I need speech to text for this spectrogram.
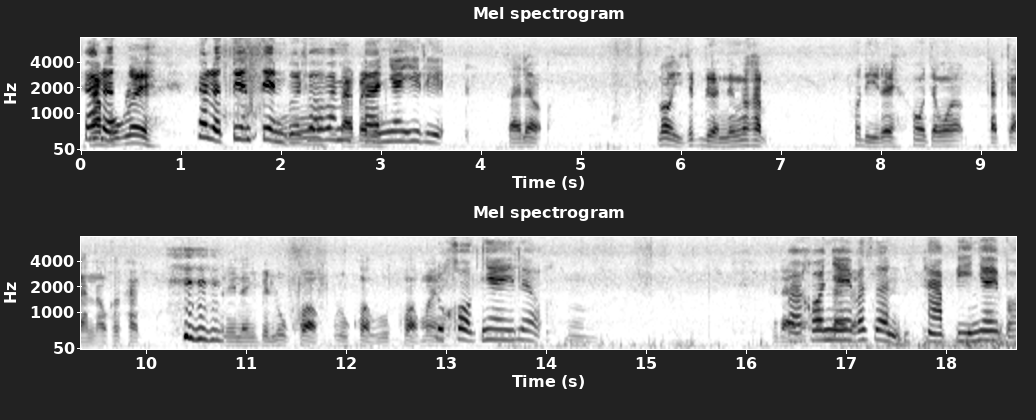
แค่น้ำละบุกเลยแค่ละตื่นเต้นเบิดเพราะว่ามันตายไปปลานี่ใหญ่อีหลีตายแล้วรออีกสักเดือนหนึงนะครับ พอดีเลยเขาจังว่าจัดการเอาคักๆอันนี้นะจะเป็นลูกคอก ลูกคอกลูกคอกมากลูกคอกใหญ่แล้วอืมจะได้ปลาคอนใหญ่ว่าซั่นหาปีใหญ่บ่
